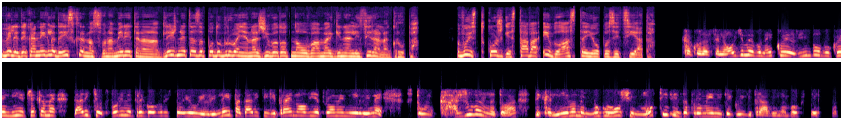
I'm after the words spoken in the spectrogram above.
Вели дека не гледа искреност во намерите на надлежните за подобрување на животот на оваа маргинализирана група. Во ист кош ги става и власта и опозицијата како да се наоѓаме во некој лимбо во кој ние чекаме дали ќе отвориме преговори со ЕУ или не, па дали ќе ги правиме овие промени или не. Што укажува на тоа дека ние имаме многу лоши мотиви за промените кои ги правиме во општеството.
